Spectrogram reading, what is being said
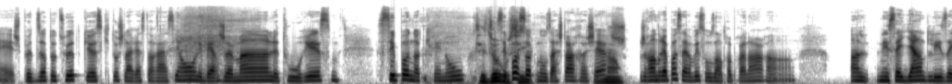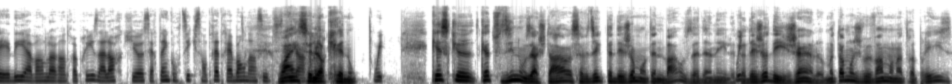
Euh, je peux te dire tout de suite que ce qui touche la restauration, l'hébergement, le tourisme, c'est pas notre créneau. C'est dur C'est pas ça que nos acheteurs recherchent. Non. Je rendrai pas service aux entrepreneurs en, en essayant de les aider à vendre leur entreprise, alors qu'il y a certains courtiers qui sont très, très bons dans ces petits Oui, c'est leur créneau. Oui. Qu'est-ce que, quand tu dis nos acheteurs, ça veut dire que tu as déjà monté une base de données. Oui. Tu as déjà des gens. Là. Mettons, moi, je veux vendre mon entreprise,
